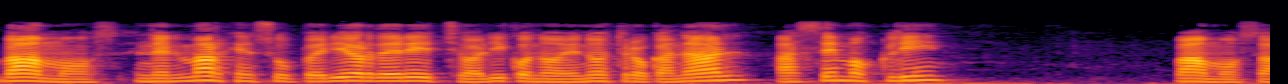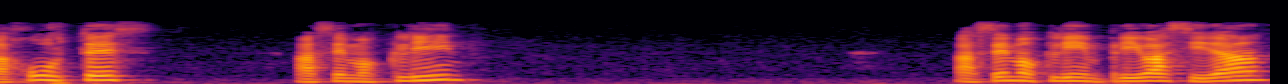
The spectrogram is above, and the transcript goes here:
Vamos en el margen superior derecho al icono de nuestro canal, hacemos clic, vamos ajustes, hacemos clic, hacemos clic en privacidad,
